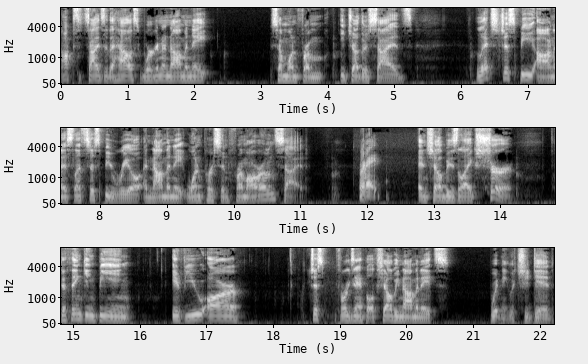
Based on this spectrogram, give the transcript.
opposite sides of the house. We're going to nominate someone from each other's sides. Let's just be honest, let's just be real and nominate one person from our own side." Right. And Shelby's like, sure. The thinking being, if you are, just for example, if Shelby nominates Whitney, which she did,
